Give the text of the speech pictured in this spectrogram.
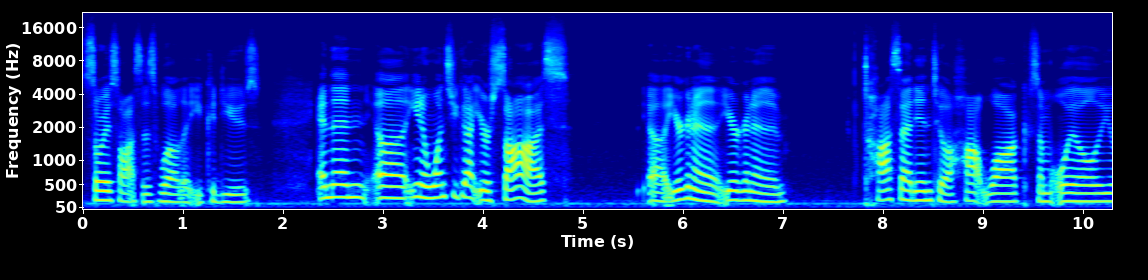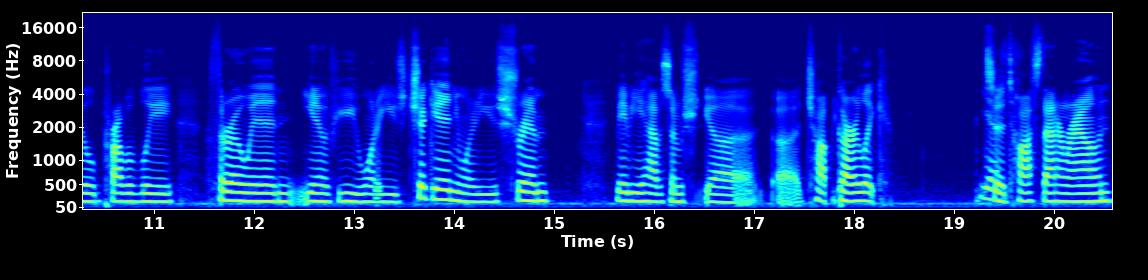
soy sauce as well that you could use. And then, uh, you know, once you got your sauce, uh, you're gonna you're gonna toss that into a hot wok, some oil. You'll probably throw in, you know, if you want to use chicken, you want to use shrimp. Maybe you have some sh- uh, uh, chopped garlic to toss that around.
